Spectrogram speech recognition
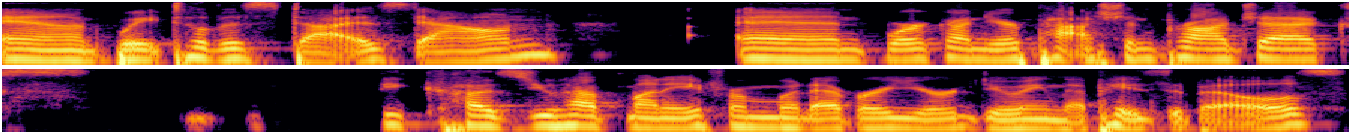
and wait till this dies down and work on your passion projects because you have money from whatever you're doing that pays the bills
